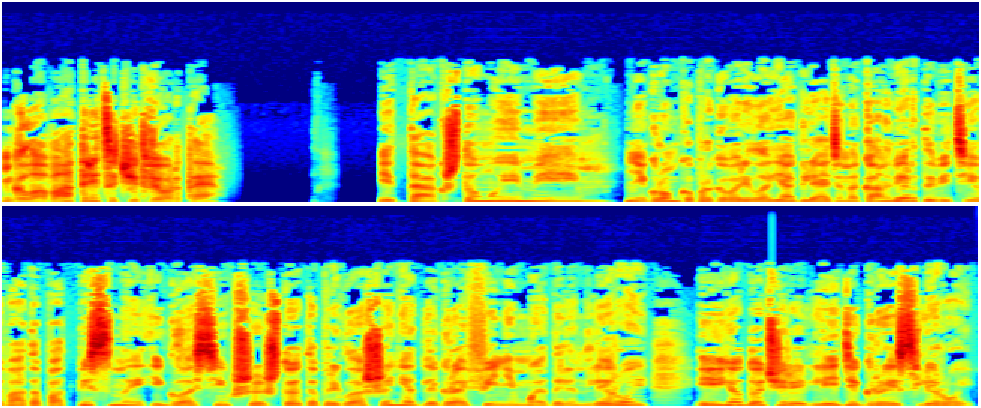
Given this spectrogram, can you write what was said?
Глава 34. «Итак, что мы имеем?» — негромко проговорила я, глядя на конверты, витиевато подписанные и гласившие, что это приглашение для графини Мэдалин Лерой и ее дочери леди Грейс Лерой.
